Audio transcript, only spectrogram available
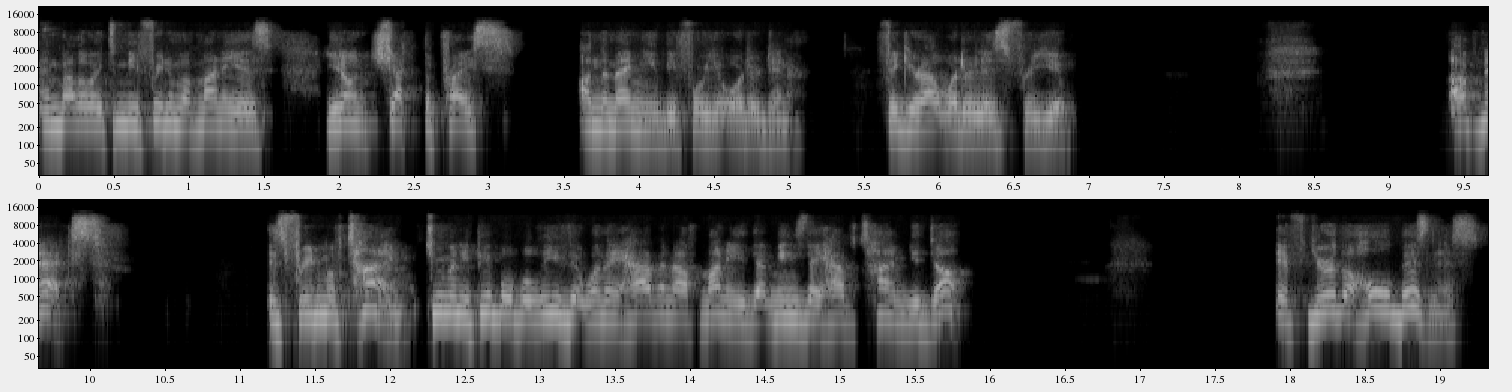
and by the way, to me, freedom of money is you don't check the price on the menu before you order dinner. Figure out what it is for you. Up next is freedom of time. Too many people believe that when they have enough money, that means they have time. You don't. If you're the whole business,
